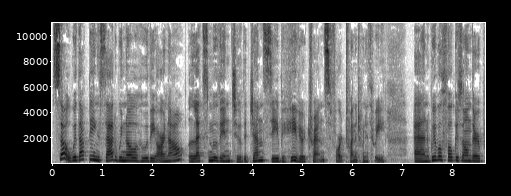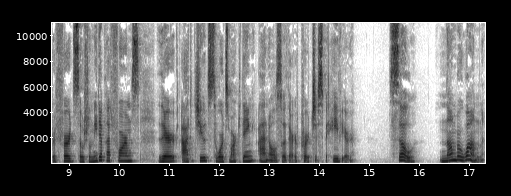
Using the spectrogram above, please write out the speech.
So, with that being said, we know who they are now. Let's move into the Gen Z behavior trends for 2023 and we will focus on their preferred social media platforms, their attitudes towards marketing, and also their purchase behavior. So, number one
